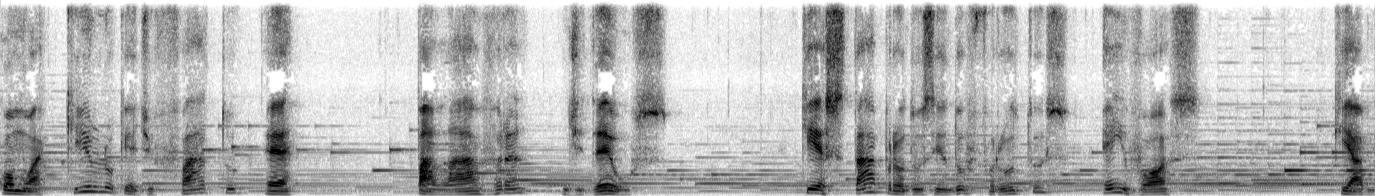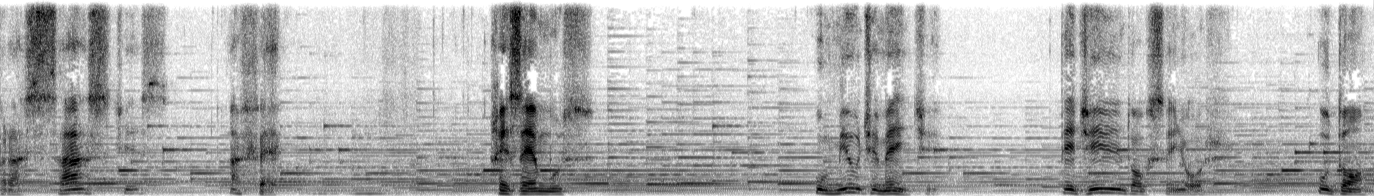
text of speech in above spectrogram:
como aquilo que de fato é palavra de Deus, que está produzindo frutos em vós, que abraçastes a fé. Rezemos humildemente, pedindo ao Senhor o dom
